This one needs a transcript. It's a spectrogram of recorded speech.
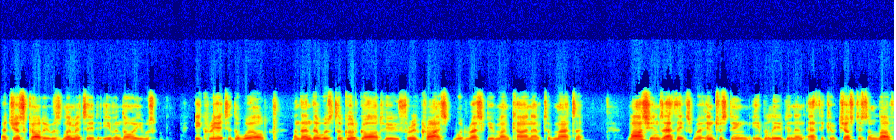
a just God who was limited even though he was he created the world, and then there was the good God who through Christ would rescue mankind out of matter. Marcion's ethics were interesting. He believed in an ethic of justice and love,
